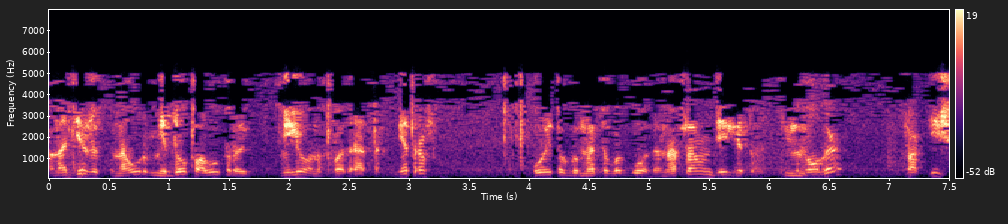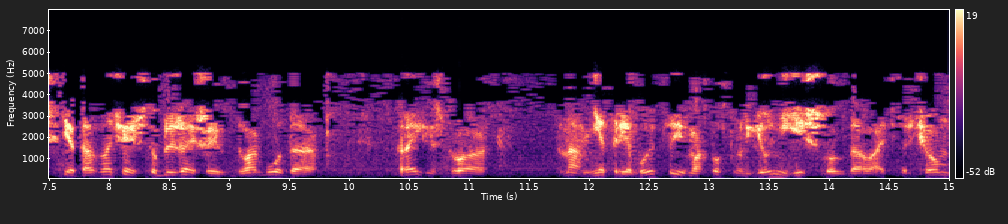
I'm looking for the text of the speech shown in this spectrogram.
она держится на уровне до полутора миллионов квадратных метров по итогам этого года. На самом деле это много, фактически это означает, что в ближайшие два года строительство нам не требуется, и в московском регионе есть что сдавать. Причем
